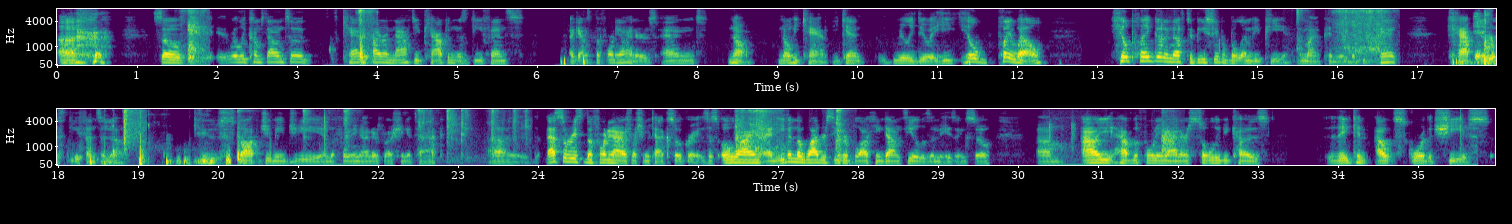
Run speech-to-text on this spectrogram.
Uh, so it really comes down to can Tyrann Mathieu captain this defense against the 49ers? And no, no, he can't. He can't really do it. He he'll play well. He'll play good enough to be Super Bowl MVP, in my opinion, but he can't capture this defense enough to stop Jimmy G and the 49ers rushing attack. Uh, that's the reason the 49ers rushing attack is so great. Is this O line and even the wide receiver blocking downfield is amazing. So um, I have the 49ers solely because they can outscore the Chiefs,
